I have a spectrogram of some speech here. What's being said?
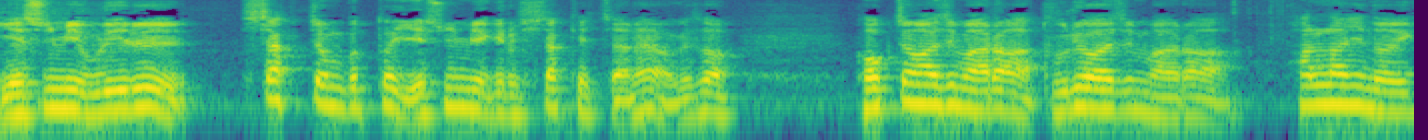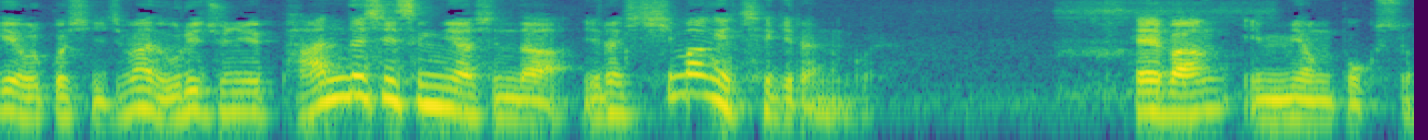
예수님이 우리를 시작 전부터 예수님 얘기로 시작했잖아요. 그래서 걱정하지 마라, 두려워하지 마라, 환란이 너에게 올 것이지만 우리 주님이 반드시 승리하신다. 이런 희망의 책이라는 거예요. 해방, 임명, 복수.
